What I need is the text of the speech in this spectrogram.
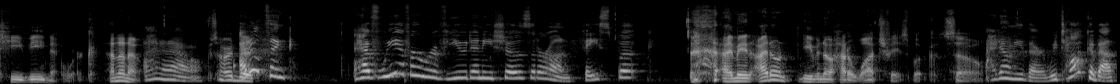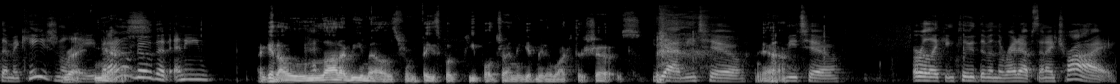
TV network? I don't know. I don't know. It's hard I don't think. Have we ever reviewed any shows that are on Facebook? I mean, I don't even know how to watch Facebook. So I don't either. We talk about them occasionally, Right. but I don't know that any. I get a lot of emails from Facebook people trying to get me to watch their shows. Yeah, me too. Yeah. me too. Or like include them in the write ups, and I try.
